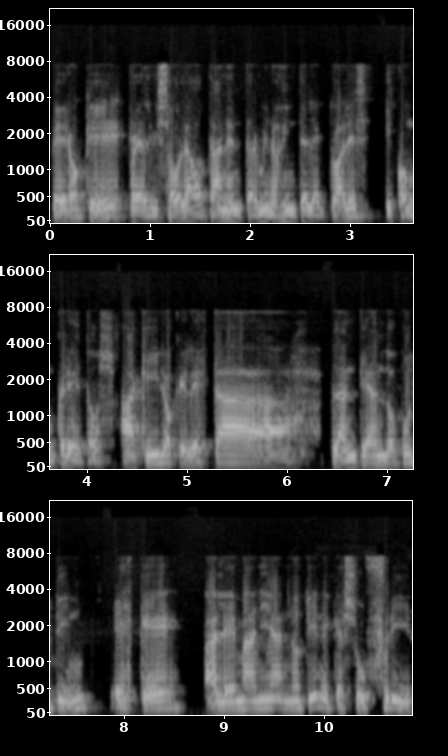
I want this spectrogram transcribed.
pero que realizó la OTAN en términos intelectuales y concretos. Aquí lo que le está planteando Putin es que Alemania no tiene que sufrir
